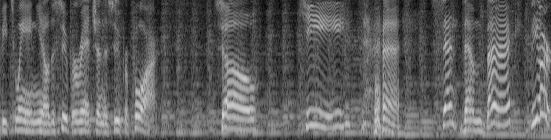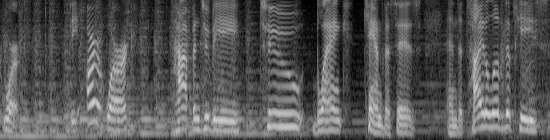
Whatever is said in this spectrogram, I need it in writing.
between, you know, the super rich and the super poor. So he sent them back the artwork. The artwork happened to be two blank canvases, and the title of the piece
